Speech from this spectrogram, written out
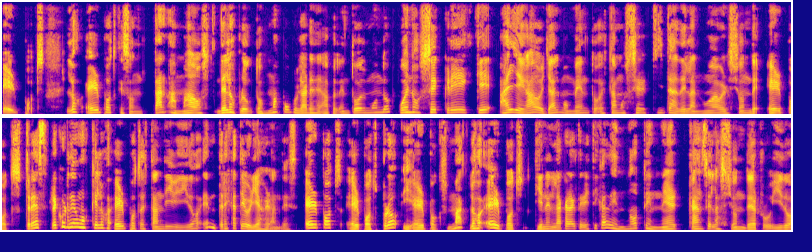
AirPods. Los AirPods que son tan amados de los productos más populares de Apple en todo el mundo, bueno, se cree que ha llegado ya el momento, estamos cerquita de la nueva versión de AirPods 3. Recordemos que los AirPods están divididos en tres categorías grandes, AirPods, AirPods Pro y AirPods Max. Los AirPods tienen la característica de no tener cancelación de ruido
